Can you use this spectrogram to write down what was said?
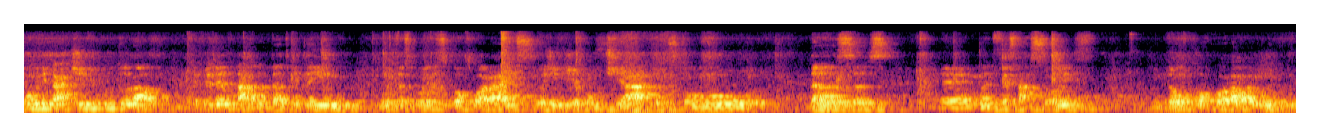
comunicativo e cultural representado, tanto que tem muitas coisas corporais hoje em dia, como teatros, como danças, é, manifestações. Então o corporal é muito,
